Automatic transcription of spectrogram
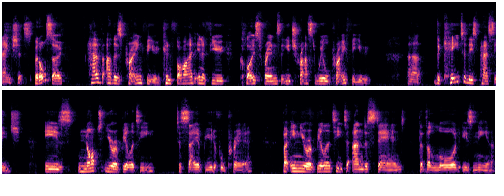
anxious. But also, have others praying for you. Confide in a few close friends that you trust will pray for you. Uh, the key to this passage is not your ability to say a beautiful prayer, but in your ability to understand that the Lord is near.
